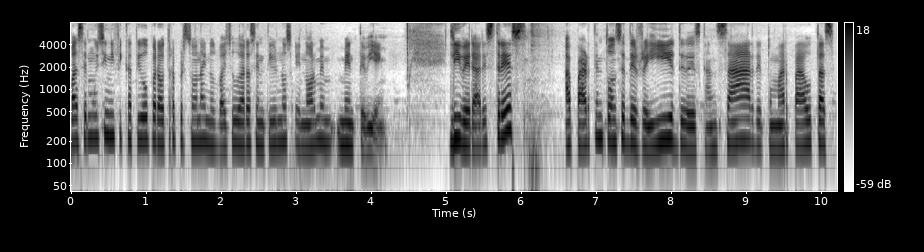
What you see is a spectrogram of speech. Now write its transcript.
va a ser muy significativo para otra persona y nos va a ayudar a sentirnos enormemente bien. Liberar estrés aparte entonces de reír, de descansar, de tomar pautas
